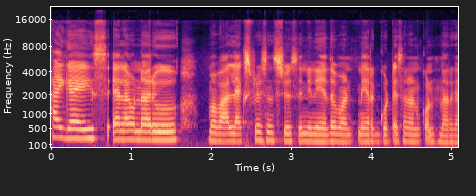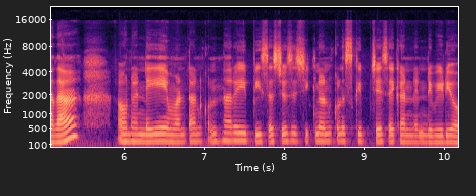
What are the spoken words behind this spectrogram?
హాయ్ గైస్ ఎలా ఉన్నారు? మా వాళ్ళ ఎక్స్ప్రెషన్స్ చూసి నేను ఏదో వంటని ఎరగొట్టేసాను అనుకుంటున్నారు కదా? అవునండి ఏం వంట అనుకుంటున్నారు? ఈ పీసెస్ చూసి చికెన్ అనుకుని స్కిప్ చేసేకండి అండి వీడియో.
